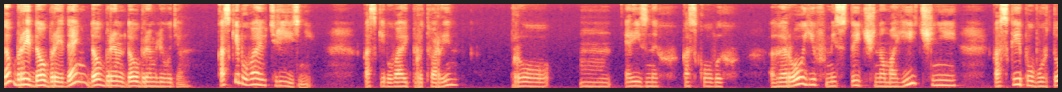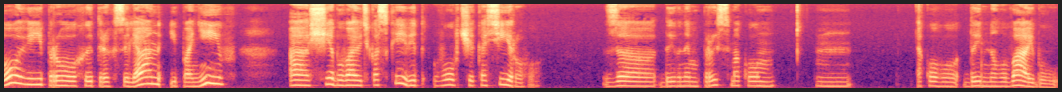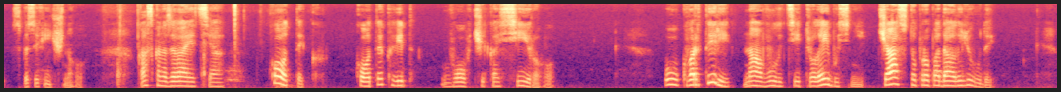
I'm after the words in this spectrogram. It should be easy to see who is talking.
Speaker 1: Добрий добрий день добрим добрим людям. Казки бувають різні. Казки бувають про тварин, про м, різних казкових героїв, містично-магічні, казки побутові, про хитрих селян і панів. А ще бувають казки від вовчика сірого з дивним присмаком. м, такого дивного вайбу специфічного. Казка називається Котик. Котик від Вовчика Сірого. У квартирі на вулиці Тролейбусній часто пропадали люди.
